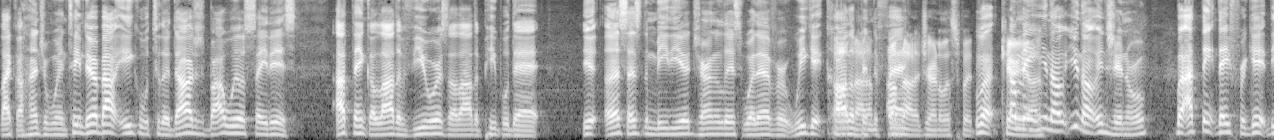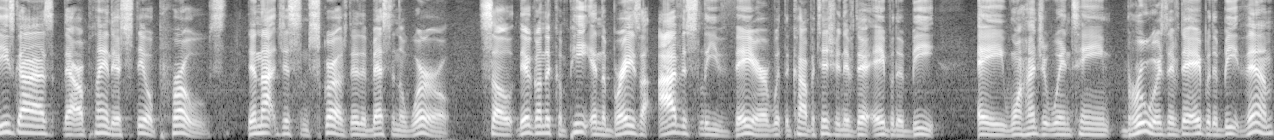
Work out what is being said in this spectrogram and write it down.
like a hundred win team. They're about equal to the Dodgers. But I will say this: I think a lot of viewers, a lot of people that us as the media, journalists, whatever, we get caught I'm up in the fact. I'm not a journalist, but well, I mean, on. you know, you know, in general. But I think they forget these guys that are playing. They're still pros. They're not just some scrubs. They're the best in the world. So they're going to compete, and the Braves are obviously there with the competition. If they're able to beat a 100 win team, Brewers, if they're able to beat them,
